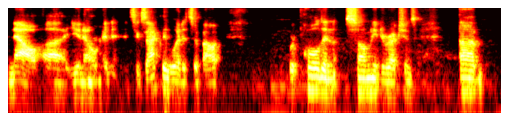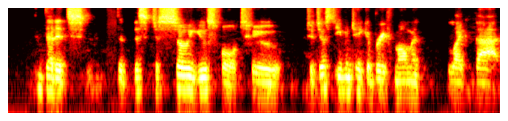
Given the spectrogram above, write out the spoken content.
Now." Uh, you know, and it's exactly what it's about. We're pulled in so many directions um, that it's that this is just so useful to to just even take a brief moment like that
